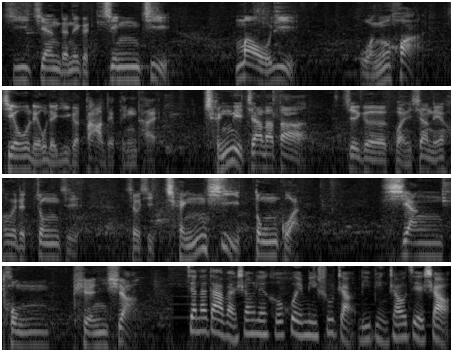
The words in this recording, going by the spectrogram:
之间的那个经济、贸易、文化交流的一个大的平台，成立加拿大这个管商联合会的宗旨，就是承系东莞，相通天下。加拿大晚商联合会秘书长李炳钊介绍，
